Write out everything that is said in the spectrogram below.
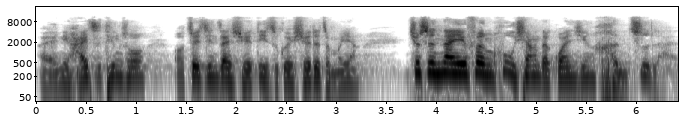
哎，你孩子听说哦，最近在学《弟子规》，学的怎么样？就是那一份互相的关心，很自然。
